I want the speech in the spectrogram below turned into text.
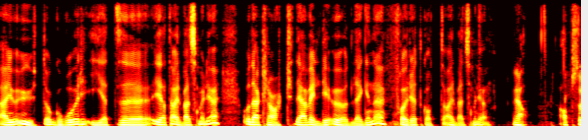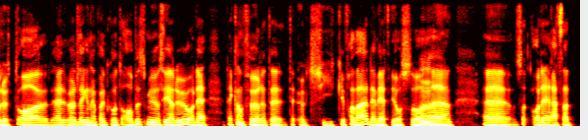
er jo ute og går i et, uh, i et, arbeidsmiljø, og det er klart det er veldig ødeleggende for et godt arbeidsmiljø. Ja, absolutt. Og det er ødeleggende for et godt arbeidsmiljø, sier du, og det, det kan føre til, til, økt sykefravær, det vet vi også. Mm. Uh, uh, så, og det er rett og slett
